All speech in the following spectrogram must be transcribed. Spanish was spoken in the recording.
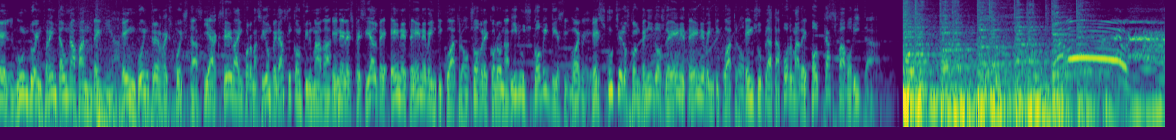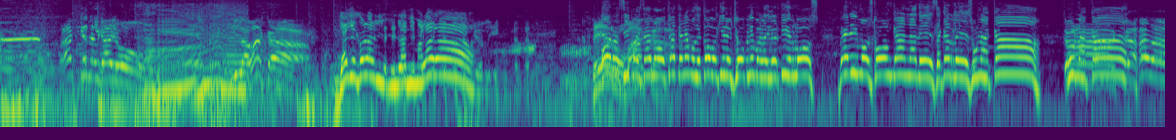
El mundo enfrenta una pandemia. Encuentre respuestas y acceda a información veraz y confirmada en el especial de NTN24 sobre coronavirus COVID-19. Escuche los contenidos de NTN24 en su plataforma de podcast favorita. ¡Saquen el gallo! ¡Y la vaca! ¡Ya llegó la, la animalada! Perro, Ahora sí, paisanos, ya tenemos de todo aquí en el show para divertirlos. Venimos con ganas de sacarles una K. Una K.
